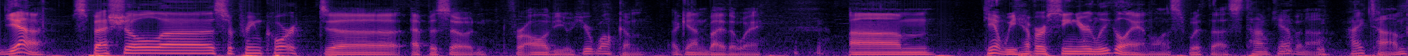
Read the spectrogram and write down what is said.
yeah, special uh, Supreme Court uh, episode for all of you. You're welcome again, by the way. Um, yeah, we have our senior legal analyst with us, Tom Cavanaugh. Hi, Tom.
